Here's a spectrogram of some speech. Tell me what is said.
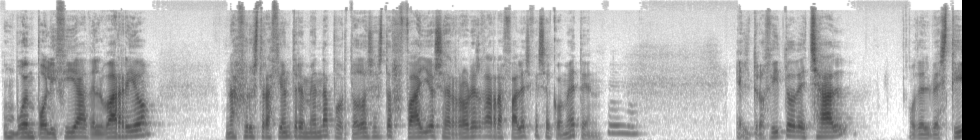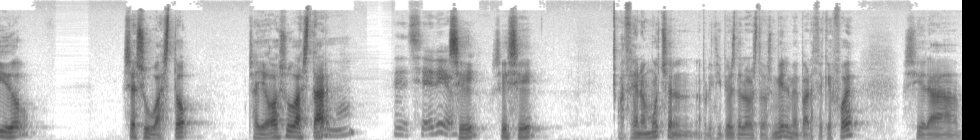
un buen policía del barrio, una frustración tremenda por todos estos fallos, errores garrafales que se cometen. El trocito de chal o del vestido se subastó. Se llegó a subastar. ¿Cómo? ¿En serio? Sí, sí, sí. Hace no mucho, en- a principios de los 2000 me parece que fue. Si era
